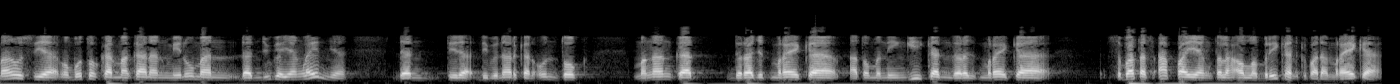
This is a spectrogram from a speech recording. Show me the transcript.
manusia membutuhkan makanan, minuman dan juga yang lainnya dan tidak dibenarkan untuk mengangkat derajat mereka atau meninggikan derajat mereka sebatas apa yang telah Allah berikan kepada mereka.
